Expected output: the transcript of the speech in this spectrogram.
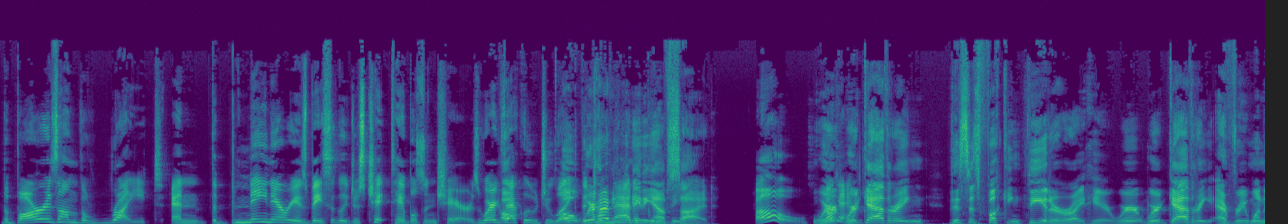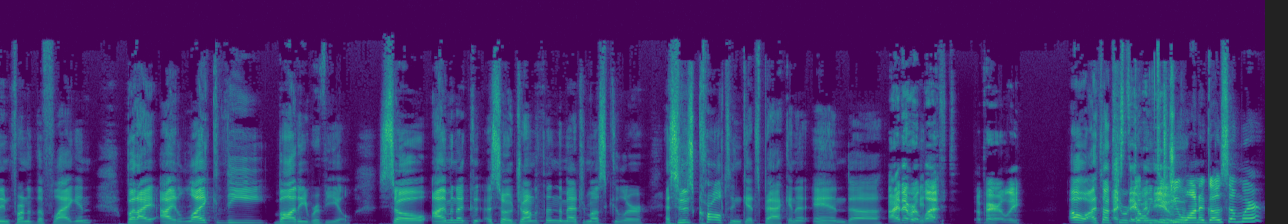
the bar is on the right, and the main area is basically just cha- tables and chairs. Where oh, exactly would you like oh, the we're having a dramatic meeting reveal? outside. Oh, We're okay. we're gathering. This is fucking theater right here. We're we're gathering everyone in front of the flagon. But I I like the body reveal. So I'm gonna. So Jonathan the Magimuscular. As soon as Carlton gets back in and and uh I never left. Apparently, oh, I thought I you were going. you. Did you want to go somewhere?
